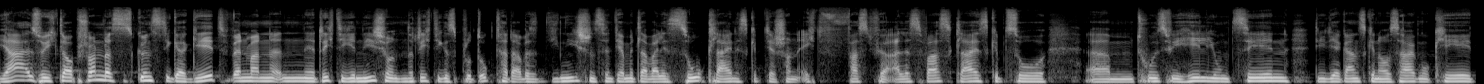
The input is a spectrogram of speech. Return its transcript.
Ja, also ich glaube schon, dass es günstiger geht, wenn man eine richtige Nische und ein richtiges Produkt hat. Aber die Nischen sind ja mittlerweile so klein. Es gibt ja schon echt fast für alles was. Klar, es gibt so ähm, Tools wie Helium 10, die dir ganz genau sagen, okay,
